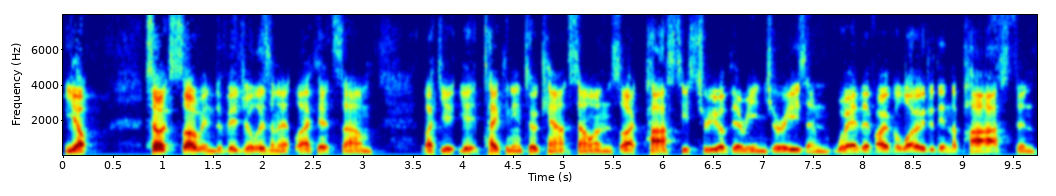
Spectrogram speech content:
Yep. So it's so individual, isn't it? Like it's um, like you, you're taking into account someone's like past history of their injuries and where they've overloaded in the past, and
